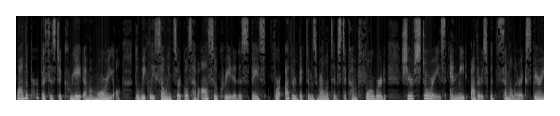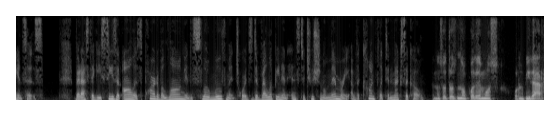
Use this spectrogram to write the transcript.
While the purpose is to create a memorial, the weekly sewing circles have also created a space for other victims' relatives to come forward, share stories, and meet others with similar experiences. Verastegui sees it all as part of a long and slow movement towards developing an institutional memory of the conflict in Mexico. Nosotros no podemos olvidar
